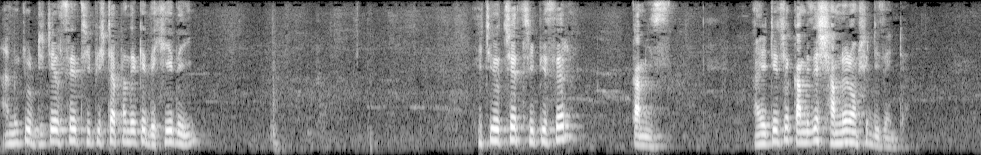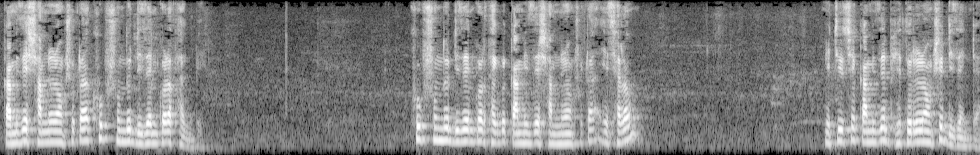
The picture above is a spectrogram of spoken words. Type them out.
আমি একটু ডিটেলসে থ্রি পিসটা আপনাদেরকে দেখিয়ে দিই। এটি হচ্ছে থ্রি পিসের কামিজ। আর এটি হচ্ছে কামিজের সামনের অংশের ডিজাইনটা। কামিজের সামনের অংশটা খুব সুন্দর ডিজাইন করা থাকবে। খুব সুন্দর ডিজাইন করা থাকবে কামিজের সামনের অংশটা। এছাড়াও এটি হচ্ছে কামিজের ভেতরের অংশের ডিজাইনটা।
